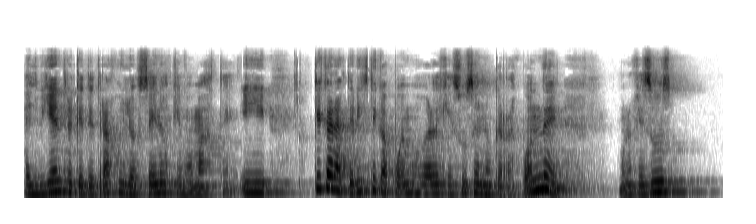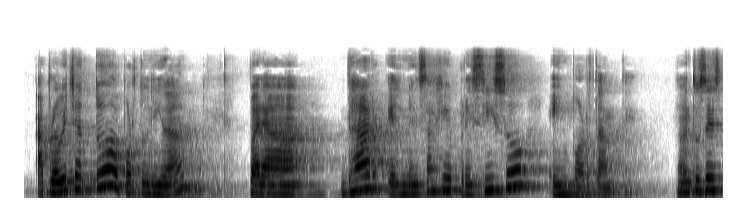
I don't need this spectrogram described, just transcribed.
el vientre que te trajo y los senos que mamaste. ¿Y qué característica podemos ver de Jesús en lo que responde? Bueno, Jesús aprovecha toda oportunidad para dar el mensaje preciso e importante. Entonces,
